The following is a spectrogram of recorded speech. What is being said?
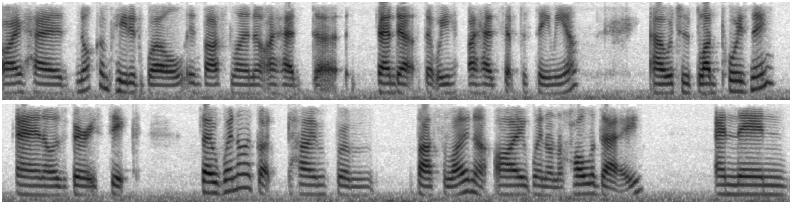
I had not competed well in Barcelona. I had uh, found out that we I had septicemia, uh, which is blood poisoning, and I was very sick. So when I got home from Barcelona, I went on a holiday and then,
